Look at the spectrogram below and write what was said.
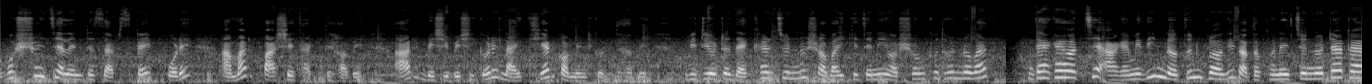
অবশ্যই চ্যানেলটা সাবস্ক্রাইব করে আমার পাশে থাকতে হবে। আর বেশি বেশি করে লাইক, শেয়ার, কমেন্ট করতে হবে। ভিডিওটা দেখার জন্য সবাইকে জানিয়ে অসংখ্য ধন্যবাদ। দেখা হচ্ছে আগামী দিন নতুন ব্লগে ততক্ষণের জন্য টাটা!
